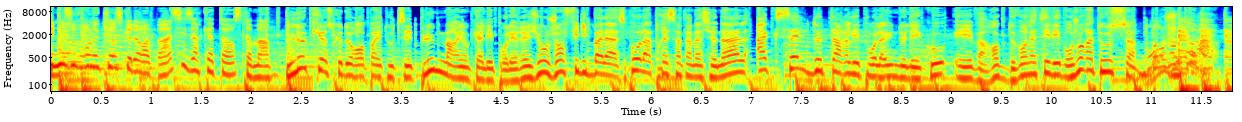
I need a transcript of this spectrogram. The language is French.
Et nous ouvrons le kiosque d'Europe 1 à 6h14, Thomas. Le kiosque d'Europe 1 et toutes ses plumes, Marion Calais pour les régions, Jean-Philippe Ballas pour la presse internationale, Axel de Tarlet pour la une de l'écho et Eva Rock devant la télé. Bonjour à tous. Bonjour Thomas.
